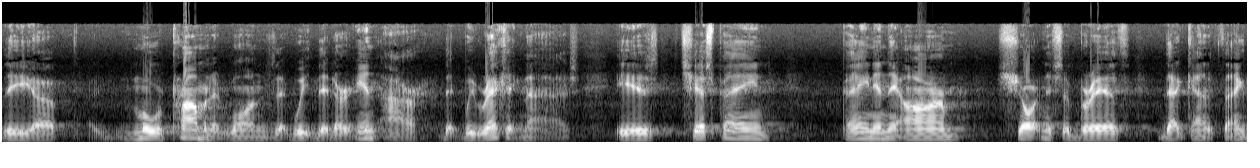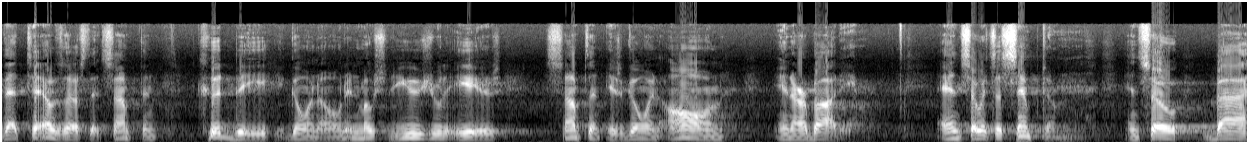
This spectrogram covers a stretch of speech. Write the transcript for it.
the uh, more prominent ones that, we, that are in our, that we recognize is chest pain, pain in the arm, shortness of breath, that kind of thing. That tells us that something could be going on, and most usually is something is going on in our body. And so it's a symptom. And so by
